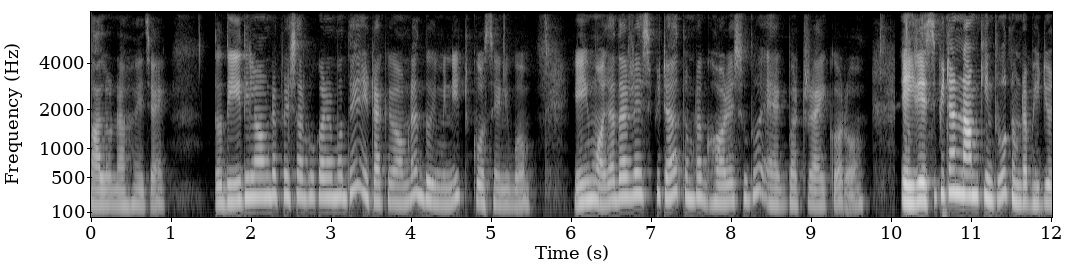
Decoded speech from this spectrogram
কালো না হয়ে যায়। তো দিয়ে দিলাম আমরা প্রেশার কুকারের মধ্যে, এটাকেও আমরা দুই মিনিট কষে নিব। এই মজাদার রেসিপিটা তোমরা ঘরে শুধু একবার ট্রাই করো। এই রেসিপিটার নাম কিন্তু তোমরা ভিডিও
